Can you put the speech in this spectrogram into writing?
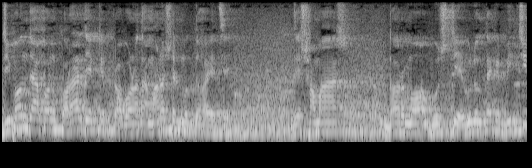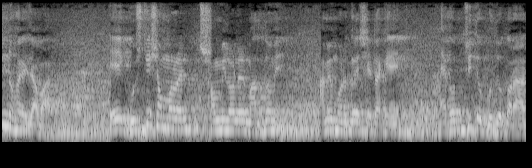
জীবনযাপন করার যে একটি প্রবণতা মানুষের মধ্যে হয়েছে যে সমাজ, ধর্ম, গোষ্ঠী এগুলো থেকে বিচ্ছিন্ন হয়ে যাবার এই গোষ্ঠী সম্মেলন, সম্মিলনের মাধ্যমে আমি মনে করি সেটাকে একত্রিত বুধ করার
